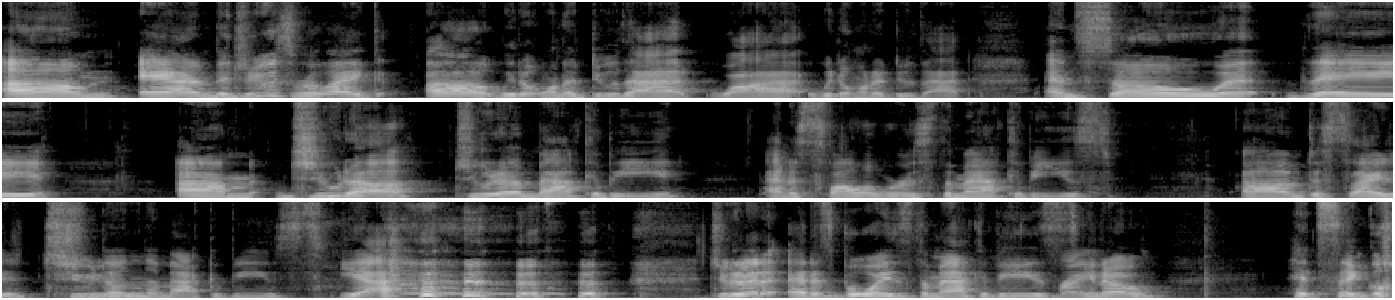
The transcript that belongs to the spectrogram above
um, and the Jews were like, uh, we don't want to do that. Why? We don't want to do that. And so they, um, Judah, Judah Maccabee, and his followers, the Maccabees, um, decided to Judah and the Maccabees. yeah. Judah and his boys, the Maccabees, Right. you know, hit singles.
